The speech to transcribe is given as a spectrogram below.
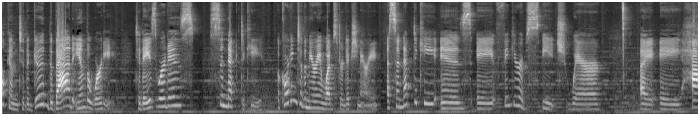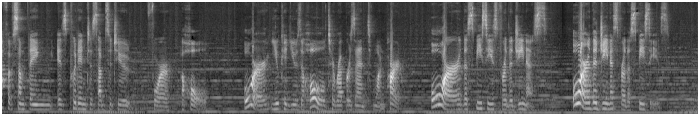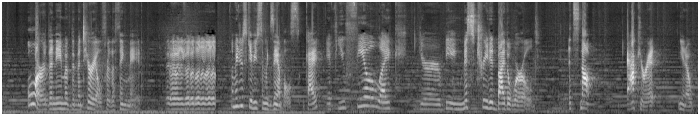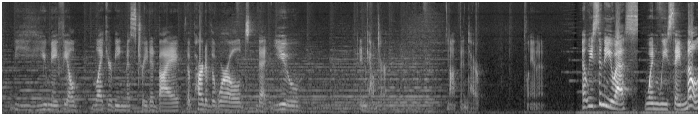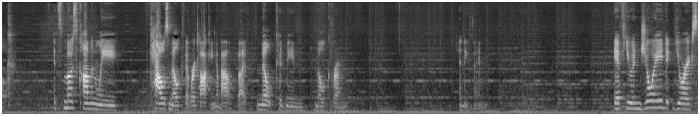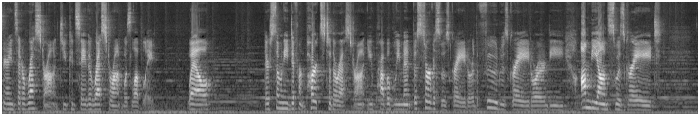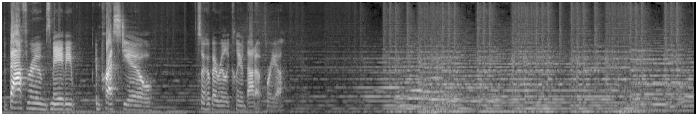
Welcome to the good, the bad, and the wordy. Today's word is synecdoche. According to the Merriam Webster Dictionary, a synecdoche is a figure of speech where a, a half of something is put in to substitute for a whole. Or you could use a whole to represent one part. Or the species for the genus. Or the genus for the species. Or the name of the material for the thing made. Let me just give you some examples, okay? If you feel like you're being mistreated by the world, it's not accurate, you know, you may feel like you're being mistreated by the part of the world that you encounter, not the entire planet. At least in the US, when we say milk, it's most commonly cow's milk that we're talking about, but milk could mean milk from anything. If you enjoyed your experience at a restaurant, you could say the restaurant was lovely. Well, there's so many different parts to the restaurant. You probably meant the service was great, or the food was great, or the ambiance was great. The bathrooms maybe impressed you. So I hope I really cleared that up for you.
